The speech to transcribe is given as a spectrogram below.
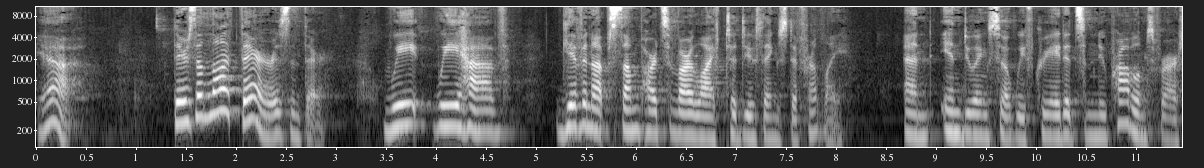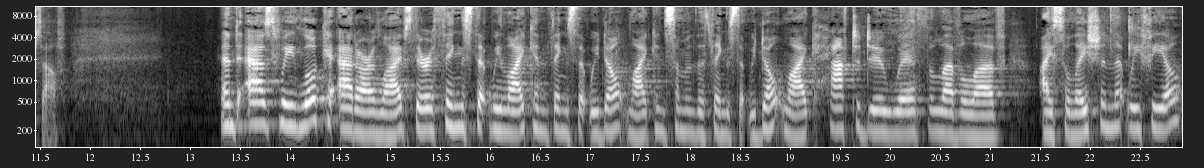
Yeah. There's a lot there, isn't there? We, we have given up some parts of our life to do things differently. And in doing so, we've created some new problems for ourselves. And as we look at our lives, there are things that we like and things that we don't like. And some of the things that we don't like have to do with the level of isolation that we feel,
